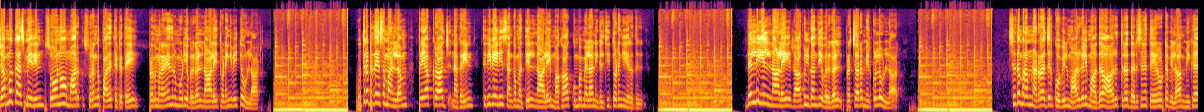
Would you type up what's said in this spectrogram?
ஜம்மு காஷ்மீரின் சோனோ மார்க் சுரங்கப்பாதை திட்டத்தை பிரதமர் நரேந்திர மோடி அவர்கள் நாளை தொடங்கி வைக்க உள்ளார். உத்தரப்பிரதேச மாநிலம் பிரயாக்ராஜ் நகரின் திரிவேணி சங்கமத்தில் நாளை மகா கும்பமேளா நிகழ்ச்சி தொடங்குகிறது. டெல்லியில் நாளை ராகுல் காந்தி அவர்கள் பிரச்சாரம் மேற்கொள்ள உள்ளார். சிதம்பரம் நடராஜர் கோவில் மார்கழி மாத ஆருத்ர தரிசன தேரோட்ட விழா மிக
